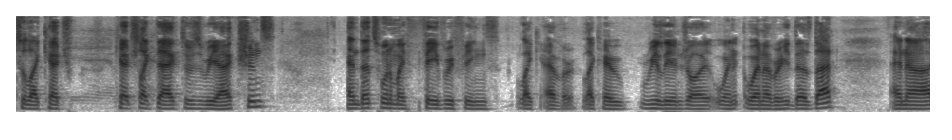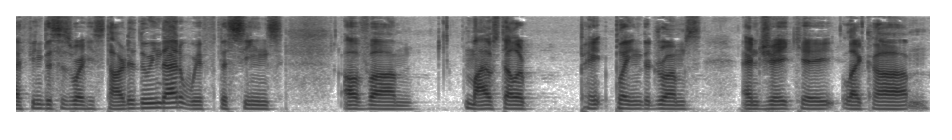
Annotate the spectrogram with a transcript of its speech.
to like catch catch like the actors' reactions, and that's one of my favorite things like ever. Like I really enjoy when whenever he does that, and uh, I think this is where he started doing that with the scenes of um, Miles Teller pay- playing the drums and J.K. like um,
